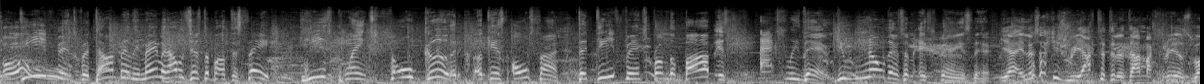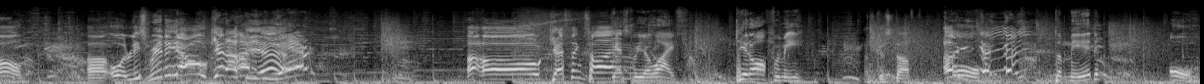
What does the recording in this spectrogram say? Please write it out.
the Oh. defense for Dombili Maymun, I was just about to say, he's playing so good against Ulsan. The defense from the Bob is actually there. You know there's some experience there. Yeah, it looks like he's reacted to the Dan back 3 as well. Uh, or at least reading it. Oh, get out, Out the of the air! air? Uh-oh, guessing time. Guess for your life. Get off of me. That's good stuff. Oh. Ay. The mid. Oh,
